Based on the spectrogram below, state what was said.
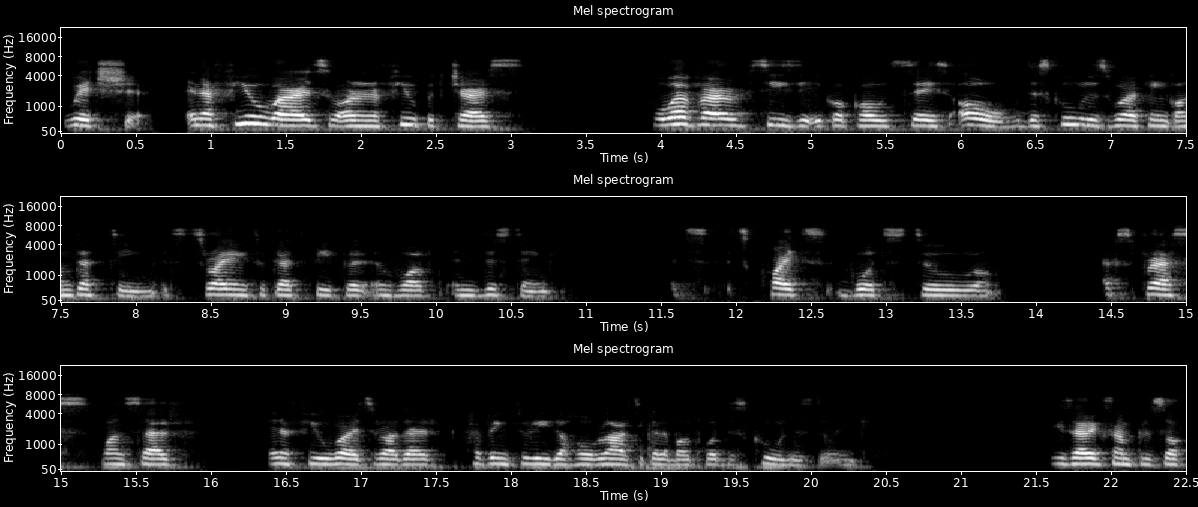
which in a few words or in a few pictures whoever sees the eco code says oh the school is working on that team. It's trying to get people involved in this thing. It's it's quite good to express oneself in a few words rather having to read a whole article about what the school is doing these are examples of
